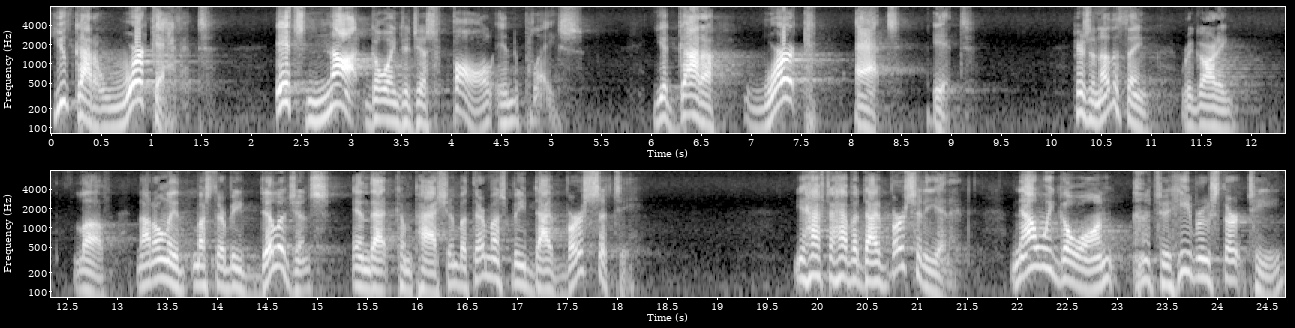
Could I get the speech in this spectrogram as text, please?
You've got to work at it. It's not going to just fall into place. You got to work at it. Here's another thing regarding love not only must there be diligence in that compassion, but there must be diversity. You have to have a diversity in it. Now we go on to Hebrews 13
